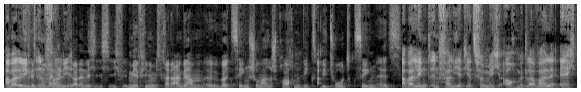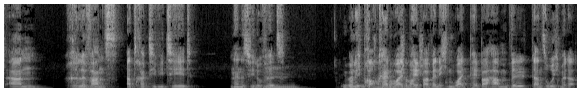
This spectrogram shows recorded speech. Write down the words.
Aber ja, ich LinkedIn verliert. gerade nicht. Ich, ich, mir fiel nämlich gerade ein, wir haben äh, über Xing schon mal gesprochen, wie, wie tot Xing ist. Aber LinkedIn verliert jetzt für mich auch mittlerweile echt an Relevanz, Attraktivität, nenn es wie du willst. Über Und ich brauche kein White Paper. Wenn ich ein White Paper haben will, dann suche ich mir das.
